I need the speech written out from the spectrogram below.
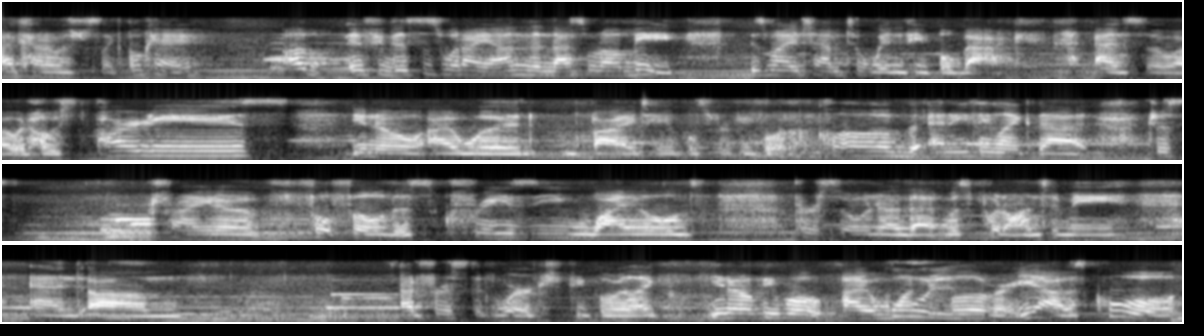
I kind of was just like, okay, I'll, if this is what I am, then that's what I'll be. Is my attempt to win people back. And so I would host parties, you know, I would buy tables for people at a club, anything like that. Just trying to fulfill this crazy, wild persona that was put onto me. And, um, at first it worked. People were like, you know, people, I won Cool. people over. Yeah, I was cool.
